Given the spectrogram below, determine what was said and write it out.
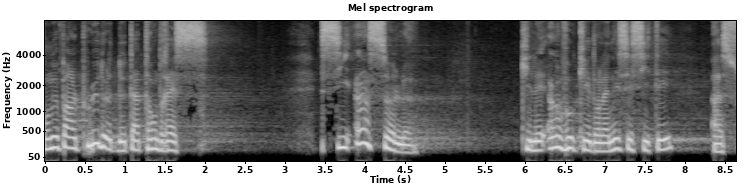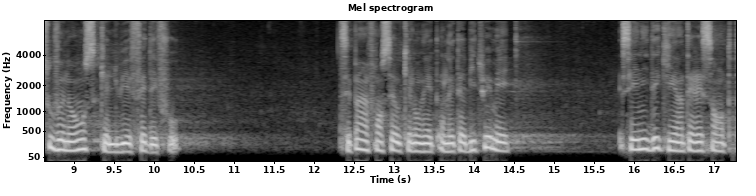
qu'on ne parle plus de, ta tendresse. Si un seul qu'il ait invoqué dans la nécessité a souvenance qu'elle lui ait fait défaut. Ce n'est pas un français auquel on est, on est habitué, mais c'est une idée qui est intéressante.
